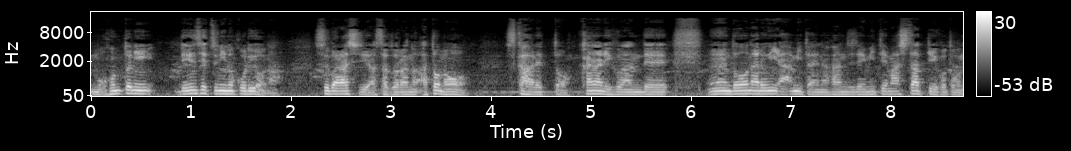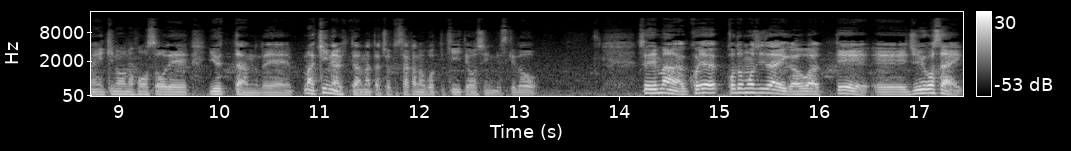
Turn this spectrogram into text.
もう本当に伝説に残るような素晴らしい朝ドラの後のスカーレット、かなり不安で、うん、どうなるんや、みたいな感じで見てましたっていうことをね、昨日の放送で言ったので、まあ気になる人はまたちょっと遡って聞いてほしいんですけど、それでまあ、子供時代が終わって、えー15歳、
